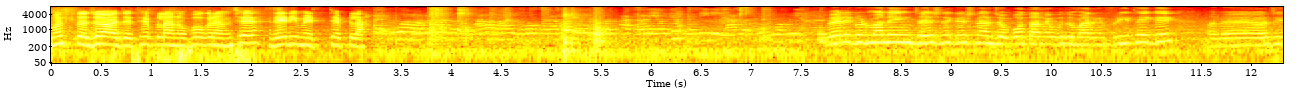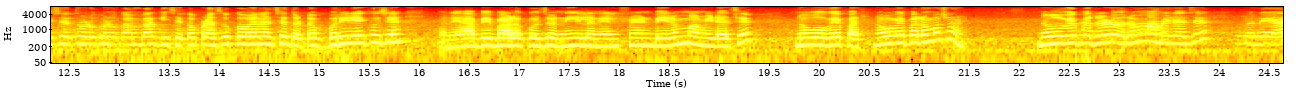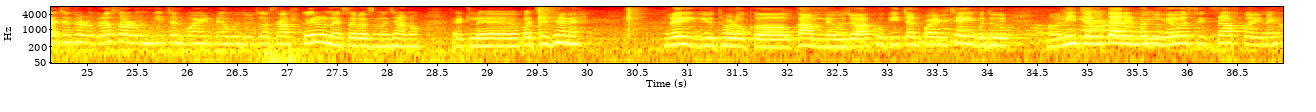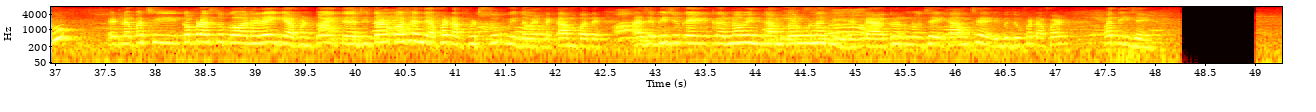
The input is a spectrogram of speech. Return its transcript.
મસ્ત જો આજે થેપલાનો પ્રોગ્રામ છે, readymade thepla. Very good morning Jai Shri Krishna. જો પોતાને બધું મારીને ફ્રી થઈ ગઈ અને હજી છે થોડું ઘણું કામ બાકી છે, કપડાં સૂકવવાના છે, તો ટપ ભરી રાખ્યું છે. અને આ બે બાળકો જો નીલ અને એન ફ્રેન્ડ બે રમવા મળ્યા છે. નવો વેપાર. નવો વેપાર રમો છો ને? નવો વેપાર રમવા માંડ્યા છે. અને આજે થોડુંક રસોડું કિચન પોઈન્ટ ને એવું બધું જો સાફ કર્યું ને સરસ મજાનું. એટલે પછી છે ને રહી ગયું થોડુંક કામ ને એવું જો આખું કિચન પોઈન્ટ છે એ બધું નીચે ઉતારીને બધું વ્યવસ્થિત સાફ કરી નાખ્યું. એટલે પછી કપડાં સુકવવાના રહી ગયા, પણ તોય તે હજી તડકો છે ને ત્યાં ફટાફટ સૂકવી દઉં એટલે કામ પતે. આજે બીજું કંઈક નવીન કામ કરવું નથી, એટલે આ ઘરનું જે કામ છે એ બધું ફટાફટ પતી જાય.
